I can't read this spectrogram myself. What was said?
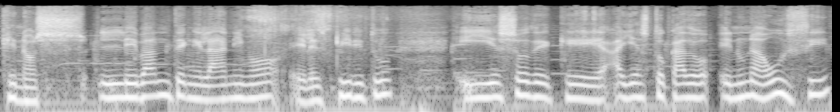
que nos levanten el ánimo, el espíritu y eso de que hayas tocado en una UCI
